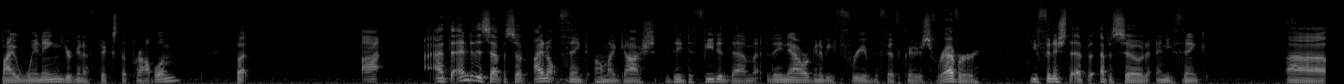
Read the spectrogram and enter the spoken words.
by winning you're going to fix the problem. But I, at the end of this episode i don't think oh my gosh they defeated them. They now are going to be free of the fifth graders forever you finish the ep- episode and you think uh,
